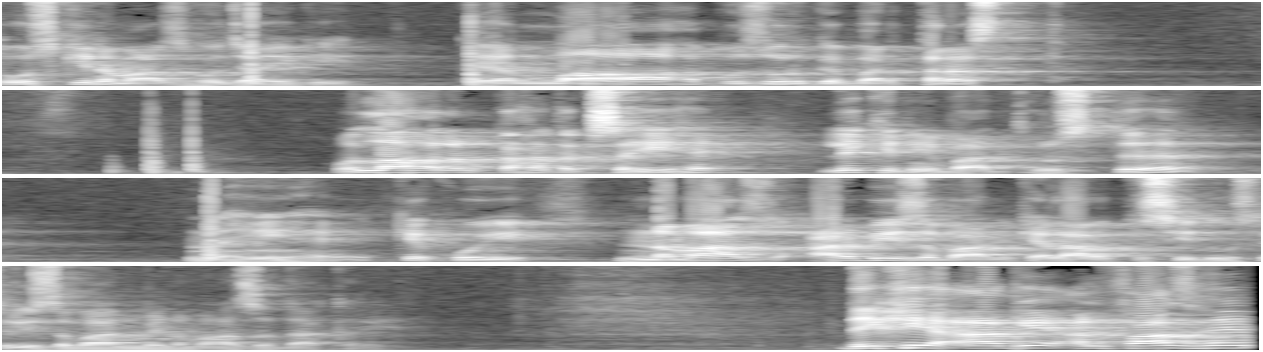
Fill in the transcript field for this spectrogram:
تو اس کی نماز ہو جائے گی۔ کہ اللہ بزرگ برترست اللہ عالم کہاں تک صحیح ہے، لیکن یہ بات درست نہیں ہے کہ کوئی نماز عربی زبان کے علاوہ کسی دوسری زبان میں نماز ادا کرے۔ دیکھیے آگے الفاظ ہیں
